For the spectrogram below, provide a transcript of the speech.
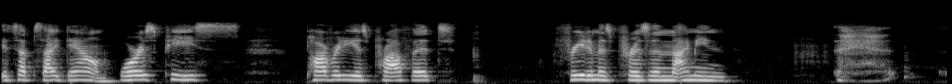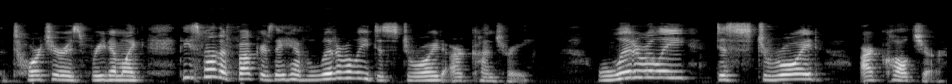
it's upside down. War is peace, poverty is profit, freedom is prison. I mean, torture is freedom. Like these motherfuckers, they have literally destroyed our country, literally destroyed our culture.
